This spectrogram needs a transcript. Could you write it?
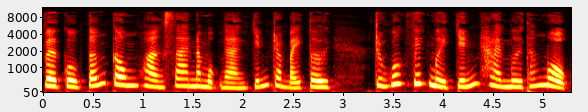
Về cuộc tấn công Hoàng Sa năm 1974, Trung Quốc viết 19-20 tháng 1,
